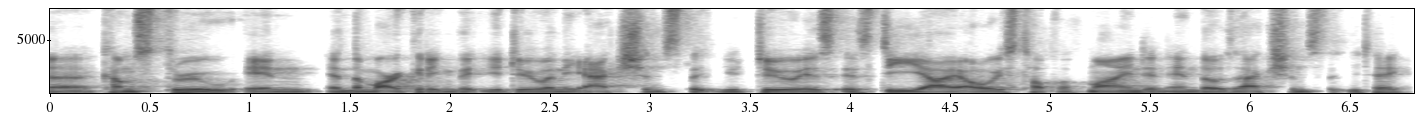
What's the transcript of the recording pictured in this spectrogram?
uh, comes through in in the marketing that you do and the actions that you do. Is is DEI always top of mind in, in those actions that you take?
